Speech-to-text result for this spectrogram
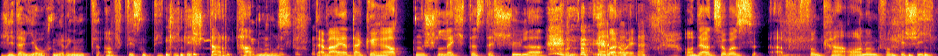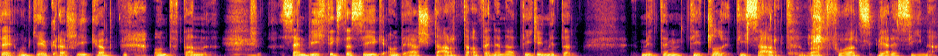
wie der Jochen Rindt auf diesen Titel gestarrt haben muss. Der war ja der grottenschlechteste Schüler von überall. Und er hat sowas äh, von keine Ahnung von Geschichte und Geografie gehabt und dann sein wichtigster Sieg und er starrt auf einen Artikel mit, der, mit dem Titel Die Sart war Forts Beresina.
